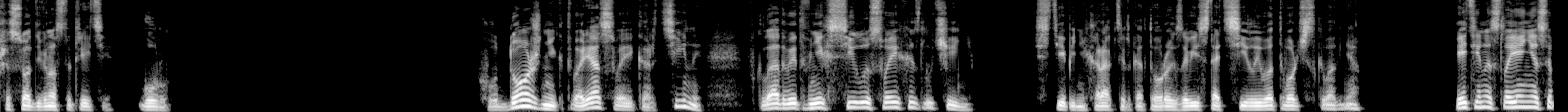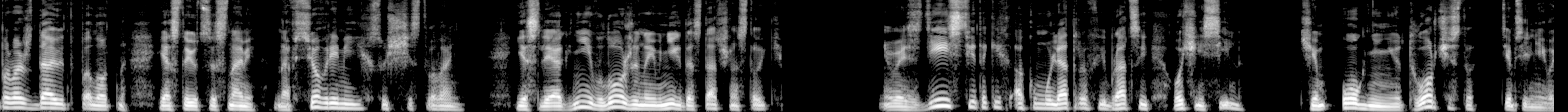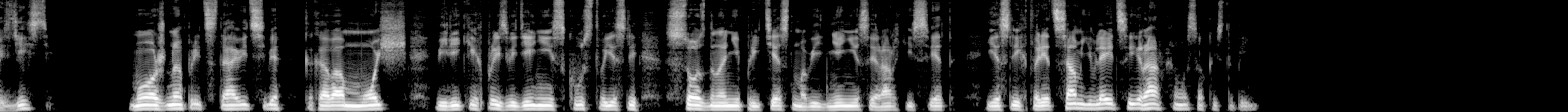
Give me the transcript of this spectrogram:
693. Гуру. Художник, творя свои картины, вкладывает в них силу своих излучений, степень характер которых зависит от силы его творческого огня. Эти наслоения сопровождают полотна и остаются с нами на все время их существования, если огни, вложенные в них, достаточно стойки. Воздействие таких аккумуляторов вибраций очень сильно. Чем огненнее творчество, тем сильнее воздействие. Можно представить себе, какова мощь великих произведений искусства, если созданы они при тесном объединении с иерархией света, если их творец сам является иерархом высокой ступени.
